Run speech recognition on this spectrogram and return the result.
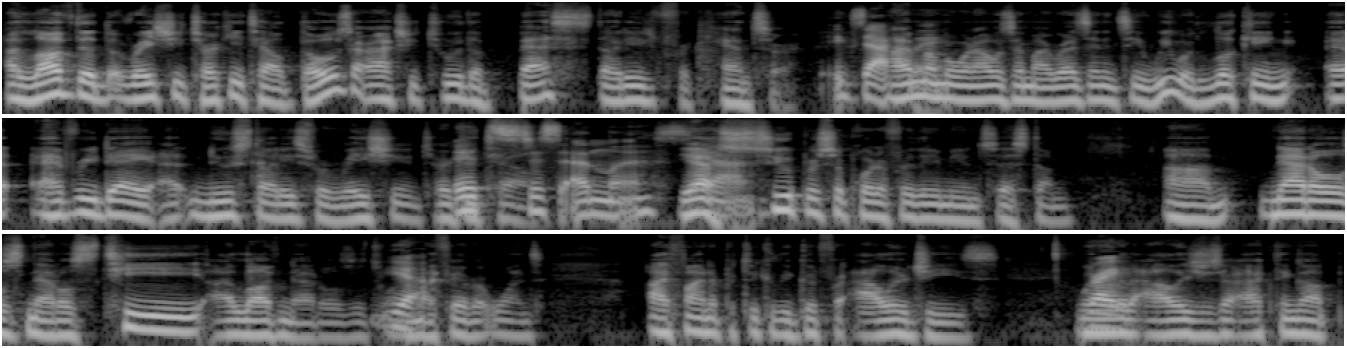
I love the, the reishi turkey tail. Those are actually two of the best studied for cancer. Exactly. I remember when I was in my residency, we were looking at, every day at new studies for reishi and turkey it's tail. It's just endless. Yeah, yeah, super supportive for the immune system. Um, nettles, nettles tea. I love nettles. It's one yeah. of my favorite ones. I find it particularly good for allergies. Whenever right. the allergies are acting up,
